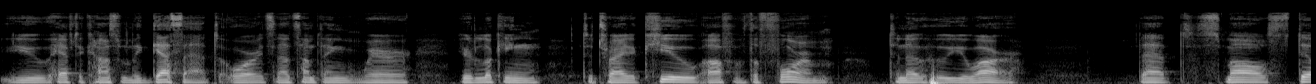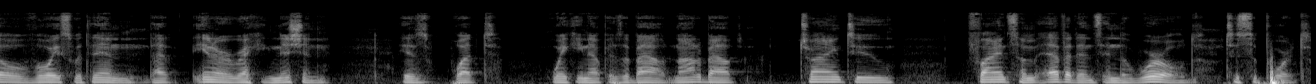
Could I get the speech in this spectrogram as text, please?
you have to constantly guess at, or it's not something where you're looking to try to cue off of the form to know who you are. That small, still voice within, that inner recognition is what waking up is about, not about trying to find some evidence in the world to support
